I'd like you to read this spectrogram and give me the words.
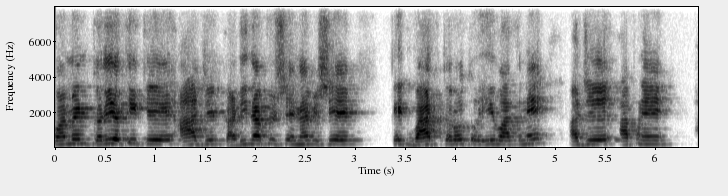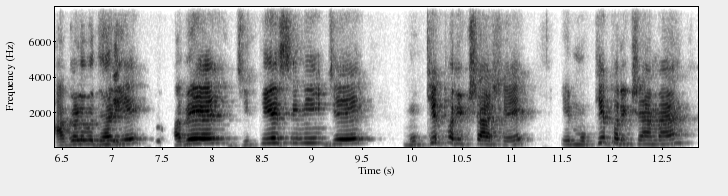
કોમેન્ટ કરી હતી કે આ જે કાઢી નાખ્યું છે એના વિશે કંઈક વાત કરો તો એ વાતને આજે આપણે આગળ વધારીએ. હવે જીપીએસસીની જે મુખ્ય પરીક્ષા છે, એ મુખ્ય પરીક્ષામાં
